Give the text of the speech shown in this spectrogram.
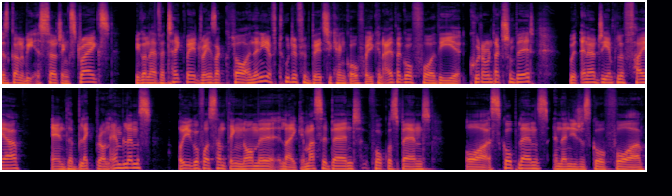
is going to be Surging Strikes. You're going to have Attack weight, Razor Claw, and then you have two different builds you can go for. You can either go for the cooldown reduction build with Energy Amplifier and the black-brown emblems, or you go for something normal like a Muscle Band, Focus Band, or Scope Lens, and then you just go for,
